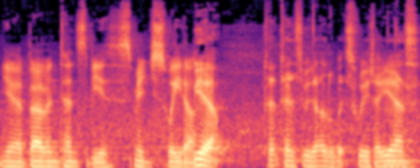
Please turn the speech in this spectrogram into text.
Yeah, bourbon tends to be a smidge sweeter. Yeah, t- tends to be that little bit sweeter. Yes.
